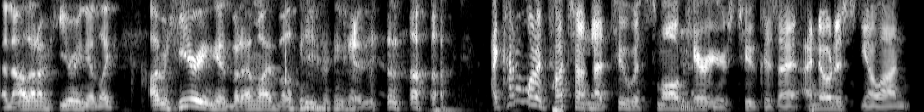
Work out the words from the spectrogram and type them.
And now that I'm hearing it, like I'm hearing it, but am I believing it? I kind of want to touch on that too with small carriers too, because I, I noticed you know on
